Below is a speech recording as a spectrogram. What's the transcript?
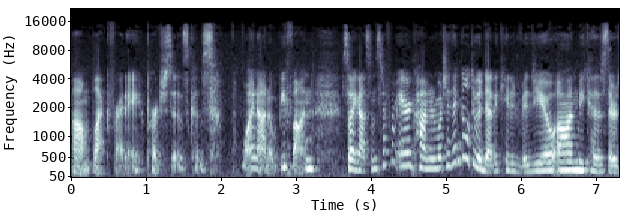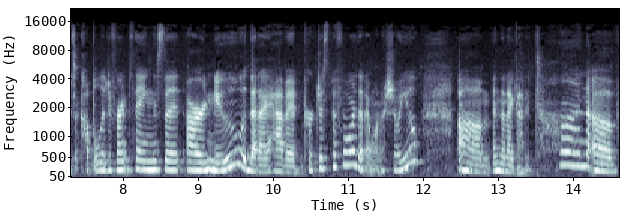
um, Black Friday purchases because why not? It would be fun. So I got some stuff from Erin Condren, which I think I'll do a dedicated video on because there's a couple of different things that are new that I haven't purchased before that I want to show you. Um, and then I got a ton of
